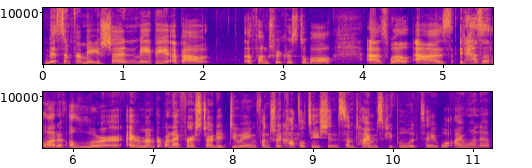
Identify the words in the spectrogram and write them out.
misinformation maybe about a feng shui crystal ball, as well as it has a lot of allure. I remember when I first started doing feng shui consultations, sometimes people would say, Well, I want to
